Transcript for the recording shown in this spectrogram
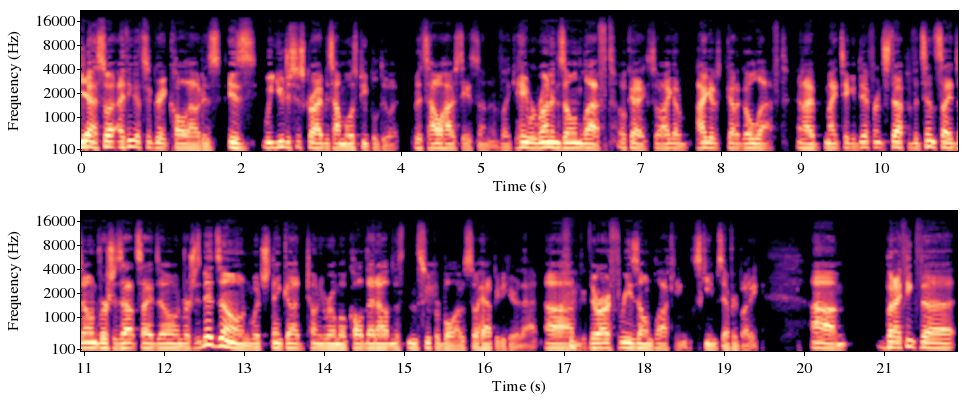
Yeah, so I think that's a great call out. Is is what you just described is how most people do it. It's how Ohio State's done it. Like, hey, we're running zone left. Okay, so I got to I got got to go left, and I might take a different step if it's inside zone versus outside zone versus mid zone. Which thank God Tony Romo called that out in the, in the Super Bowl. I was so happy to hear that. Um, there are three zone blocking schemes. Everybody, um, but I think the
